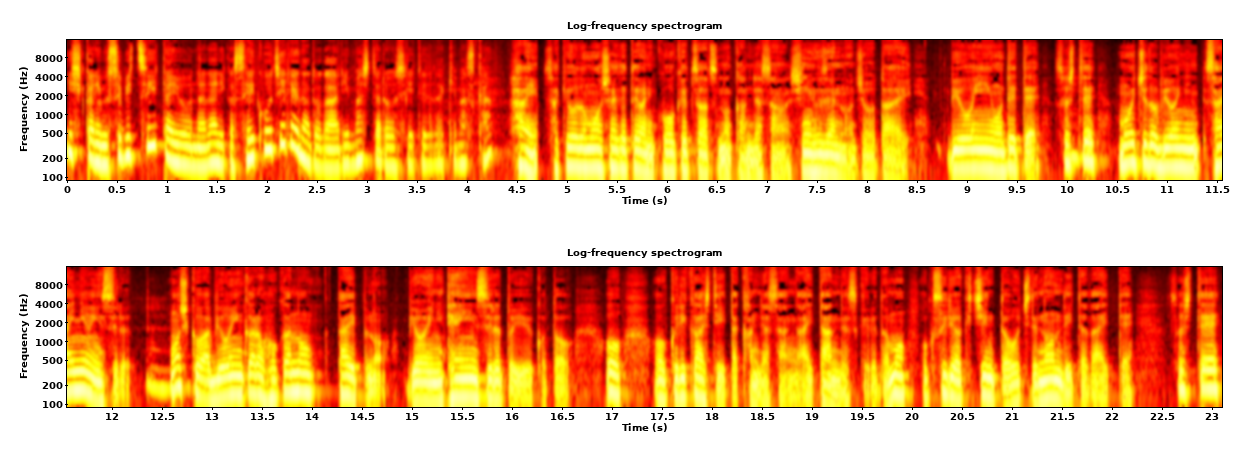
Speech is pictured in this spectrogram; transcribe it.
にしっかり結びついたような何か成功事例などがありましたら教えていただけますか？はい。先ほど申し上げたように高血圧の患者さん、心不全の状態、病院を出て、そしてもう一度病院に再入院する。うん、もしくは病院から他のタイプの病院に転院するということを繰り返していた患者さんがいたんですけれども、お薬をきちんとお家で飲んでいただいて、そして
